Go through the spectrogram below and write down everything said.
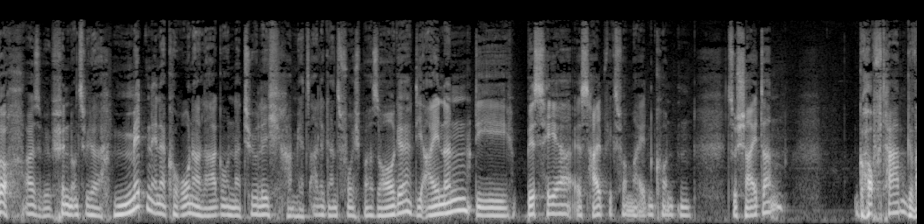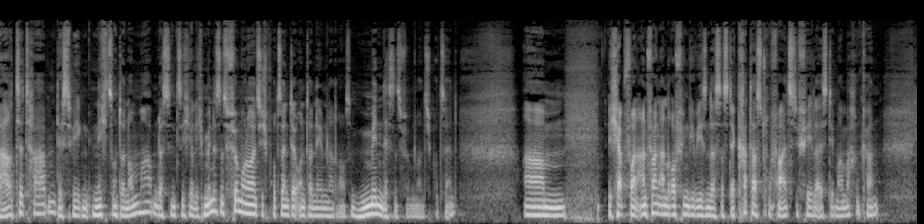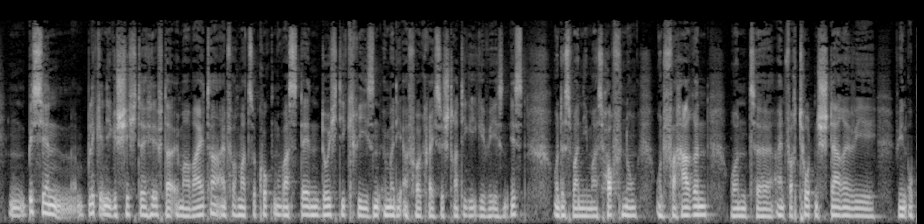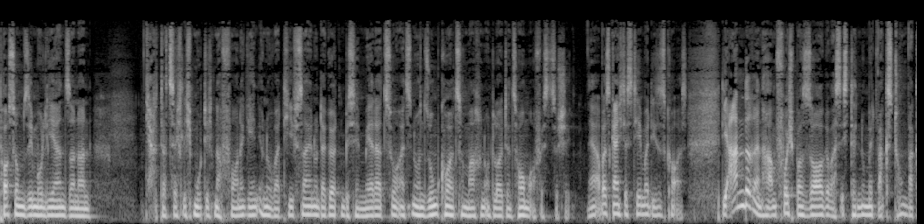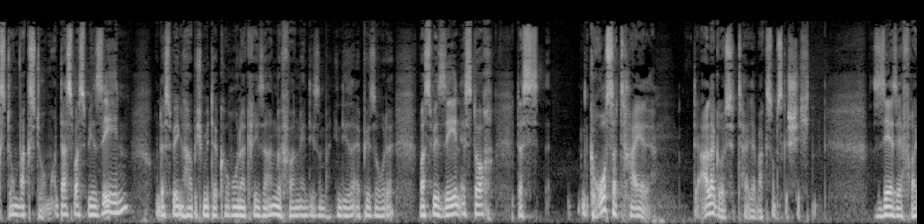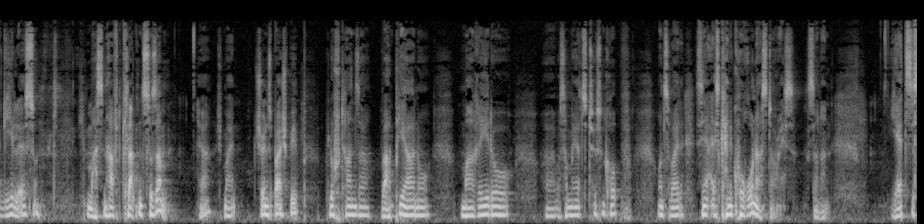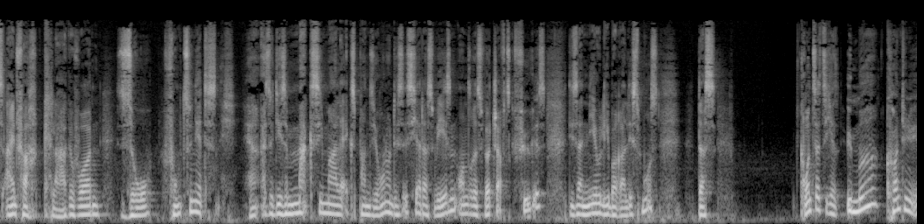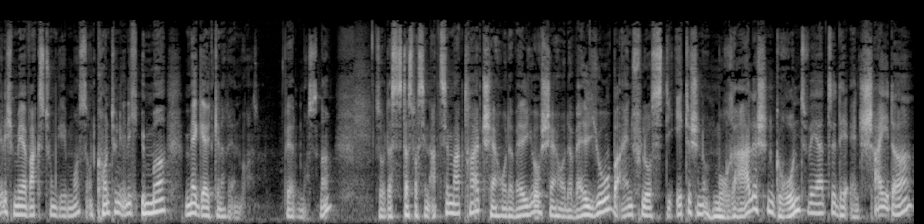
So, also wir befinden uns wieder mitten in der Corona-Lage und natürlich haben jetzt alle ganz furchtbar Sorge. Die einen, die bisher es halbwegs vermeiden konnten, zu scheitern, gehofft haben, gewartet haben, deswegen nichts unternommen haben. Das sind sicherlich mindestens 95 Prozent der Unternehmen da draußen, mindestens 95 Prozent. Ähm, ich habe von Anfang an darauf hingewiesen, dass das der katastrophalste Fehler ist, den man machen kann ein bisschen Blick in die Geschichte hilft da immer weiter, einfach mal zu gucken, was denn durch die Krisen immer die erfolgreichste Strategie gewesen ist. Und es war niemals Hoffnung und Verharren und äh, einfach Totenstarre wie, wie ein Opossum simulieren, sondern ja, tatsächlich mutig nach vorne gehen, innovativ sein und da gehört ein bisschen mehr dazu, als nur einen Zoom-Call zu machen und Leute ins Homeoffice zu schicken. Ja, aber ist gar nicht das Thema dieses Calls. Die anderen haben furchtbar Sorge, was ist denn nun mit Wachstum, Wachstum, Wachstum? Und das, was wir sehen, und deswegen habe ich mit der Corona-Krise angefangen in diesem, in dieser Episode, was wir sehen ist doch, dass ein großer Teil, der allergrößte Teil der Wachstumsgeschichten sehr, sehr fragil ist und massenhaft klappen zusammen. Ja, ich meine, schönes Beispiel, Lufthansa, Vapiano, Maredo, was haben wir jetzt, ThyssenKrupp, und so weiter, sind ja alles keine Corona-Stories, sondern jetzt ist einfach klar geworden, so funktioniert es nicht. Ja, also diese maximale Expansion, und das ist ja das Wesen unseres Wirtschaftsgefüges, dieser Neoliberalismus, dass grundsätzlich es immer kontinuierlich mehr Wachstum geben muss und kontinuierlich immer mehr Geld generieren muss, werden muss. Ne? So, das ist das, was den Aktienmarkt treibt. Shareholder Value. Shareholder Value beeinflusst die ethischen und moralischen Grundwerte der Entscheider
